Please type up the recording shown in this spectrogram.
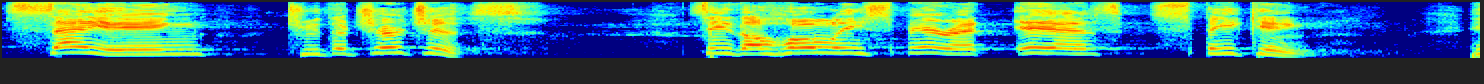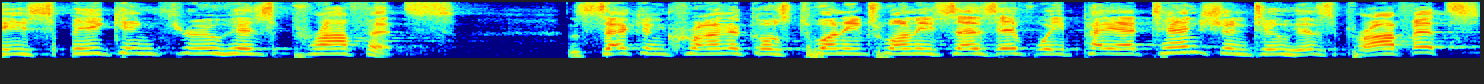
saying to the churches. See, the Holy Spirit is speaking. He's speaking through his prophets. Second Chronicles 20:20 20 says, if we pay attention to his prophets,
